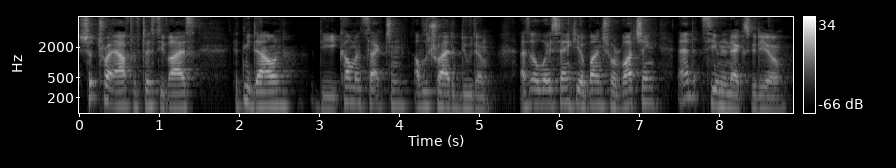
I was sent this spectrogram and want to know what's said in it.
should try out with this device, hit me down the comment section. I will try to do them. As always, thank you a bunch for watching and see you in the next video.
